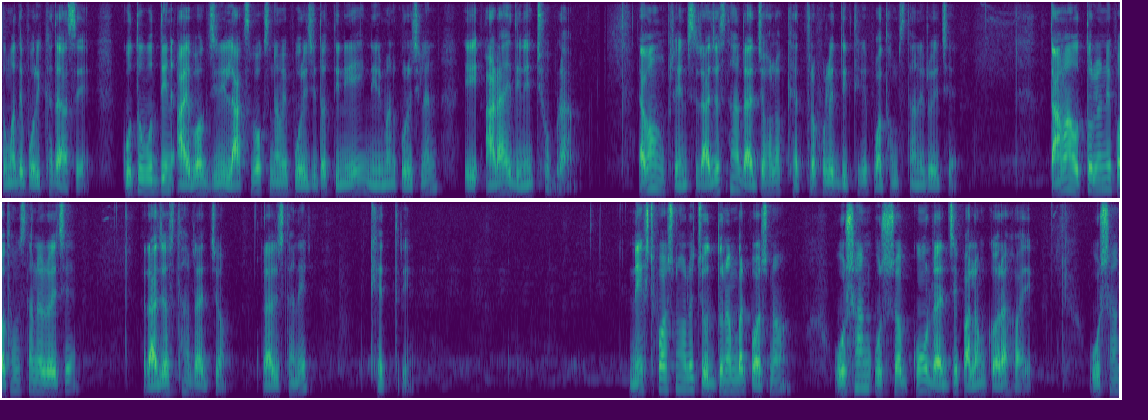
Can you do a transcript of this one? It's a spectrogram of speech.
তোমাদের পরীক্ষাতে আসে কুতুবুদ্দিন আইবক, যিনি লাক্সবক্স নামে পরিচিত তিনি এই নির্মাণ করেছিলেন এই আড়াই দিনের ঝোপড়া। এবং ফ্রেন্ডস রাজস্থান রাজ্য হল ক্ষেত্রফলের দিক থেকে প্রথম স্থানে রয়েছে। তামা উত্তোলনে প্রথম স্থানে রয়েছে রাজস্থান রাজ্য, রাজস্থানের ক্ষেত্রে। নেক্সট প্রশ্ন হলো, চোদ্দ নম্বর প্রশ্ন, ওসাং উৎসব কোন রাজ্যে পালন করা হয়? ওসাং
